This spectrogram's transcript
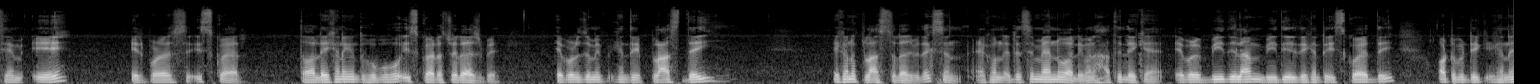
সেম এ এরপরে হচ্ছে স্কোয়ার তাহলে এখানে কিন্তু হুবহু স্কোয়ারটা চলে আসবে। এরপরে যদি আমি এখান থেকে প্লাস দেই এখানে প্লাস চলে আসবে, দেখছেন? এখন এটা হচ্ছে ম্যানুয়ালি মানে হাতে লেখে। এবারে বি দিলাম বি দিয়ে এখানটা স্কোয়ার দিই অটোমেটিক এখানে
